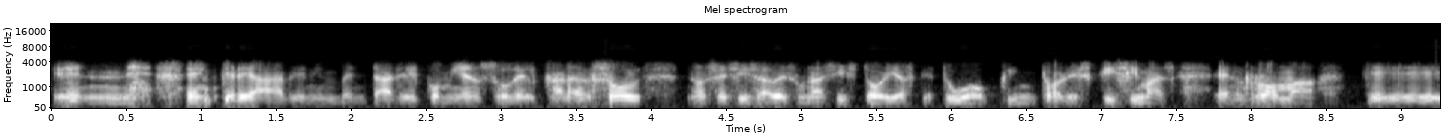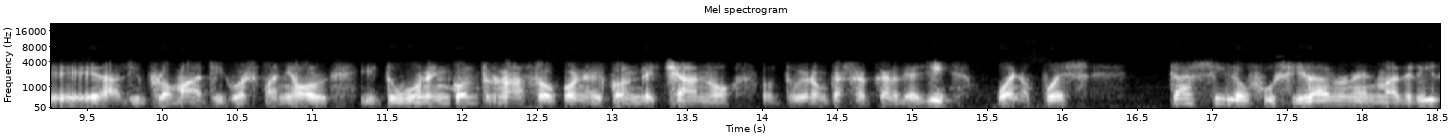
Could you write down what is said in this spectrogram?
en, en crear, en inventar el comienzo del Cara al Sol. No sé si sabes unas historias que tuvo pintoresquísimas en Roma, que era diplomático español y tuvo un encontronazo con el conde Chano, lo tuvieron que sacar de allí. Bueno, pues casi lo fusilaron en Madrid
